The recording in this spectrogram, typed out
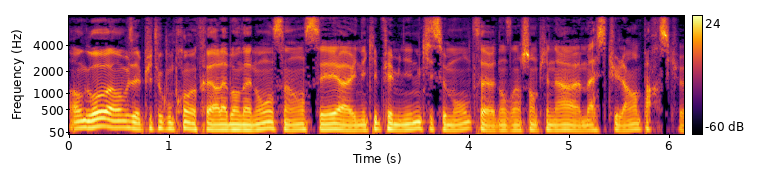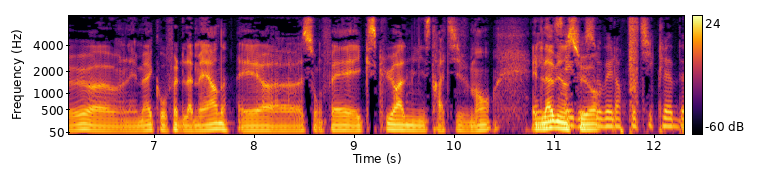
En gros, hein, vous avez pu tout comprendre à travers la bande-annonce. Hein, c'est euh, une équipe féminine qui se monte euh, dans un championnat euh, masculin parce que euh, les mecs ont fait de la merde et euh, sont fait exclure administrativement. Et, de là, bien essayent de sûr, sauver leur petit club.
